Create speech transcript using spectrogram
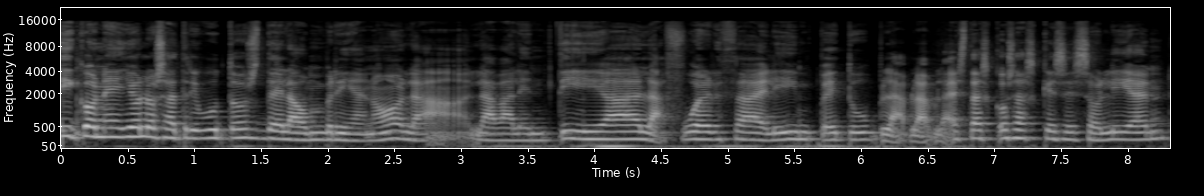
y con ello los atributos de la hombría, ¿no? La, la valentía, la fuerza, el ímpetu, bla, bla, bla. Estas cosas que se solían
